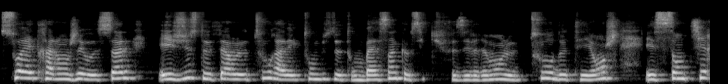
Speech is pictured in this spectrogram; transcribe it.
soit être allongé au sol et juste faire le tour avec ton buste de ton bassin comme si tu faisais vraiment le tour de tes hanches et sentir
